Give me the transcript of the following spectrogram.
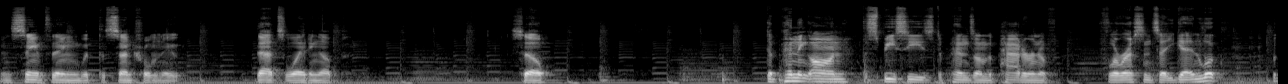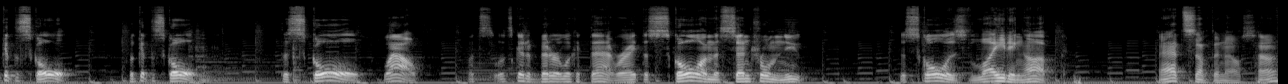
And same thing with the central newt. That's lighting up. So, depending on the species, depends on the pattern of fluorescence that you get. And look, look at the skull. Look at the skull. The skull. Wow. Let's let's get a better look at that, right? The skull on the central newt. The skull is lighting up. That's something else, huh?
